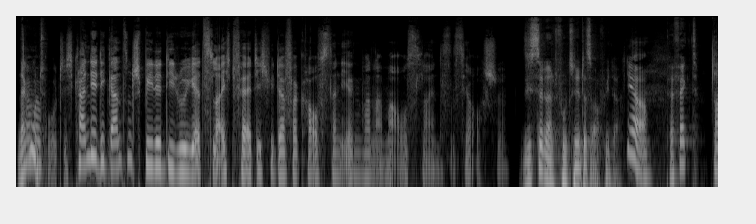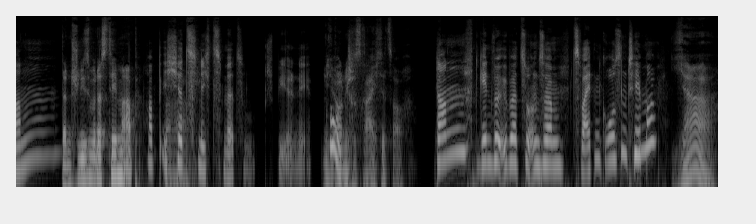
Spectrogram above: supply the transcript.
Na gut. gut. Ich kann dir die ganzen Spiele, die du jetzt leichtfertig wieder verkaufst, dann irgendwann einmal ausleihen. Das ist ja auch schön. Siehst du, dann funktioniert das auch wieder. Ja, Perfekt. dann Dann schließen wir das Thema ab. hab ich Barrage. jetzt nichts mehr zum Spielen. Nee. Ich gut. auch nicht, das reicht jetzt auch. Dann gehen wir über zu unserem zweiten großen Thema. Ja,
